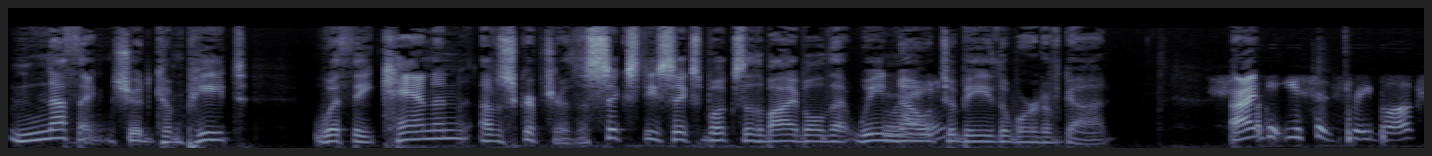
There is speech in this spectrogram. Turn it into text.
nothing should compete with the canon of Scripture, the 66 books of the Bible that we know to be the Word of God. All right? Okay, you said three books,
